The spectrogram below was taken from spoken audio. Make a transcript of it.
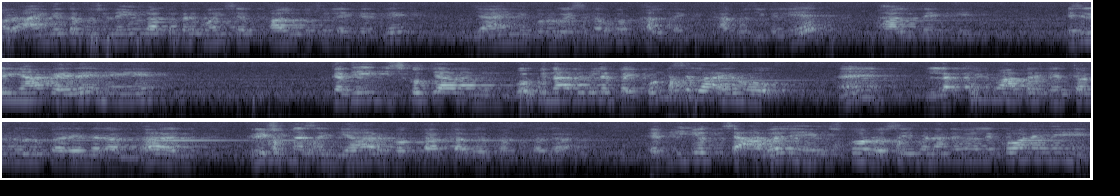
और आएँगे तो कुछ नहीं होगा तो फिर वहीं से फल कुछ लेकर के जाएँगे, गुरु वैष्णव को फल देंगे, ठाकुर जी के लिए फल देंगे। इसलिए यहाँ कह रहे हैं कभी इसको क्या गोपीनाथ के लिए बैकुंठ से लाए हो, हैं? लक्ष्मी माता के तंडुल करे निरंधन कृष्ण से यार भक्ता तब भक्तगण। यदि जो चावल है, उसको रसोई बनाने वाले कौन है?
